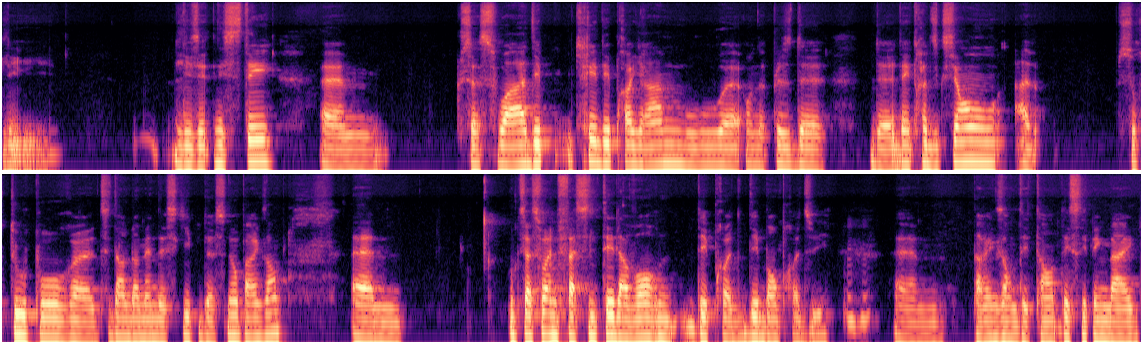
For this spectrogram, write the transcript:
les, ethnicités, que ce soit créer des programmes où on a plus de, d'introduction surtout pour euh, dans le domaine de ski et de snow, par exemple. Euh, ou que ce soit une facilité d'avoir des, des bons produits. Mm-hmm. Euh, par exemple, des tentes, des sleeping bags.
